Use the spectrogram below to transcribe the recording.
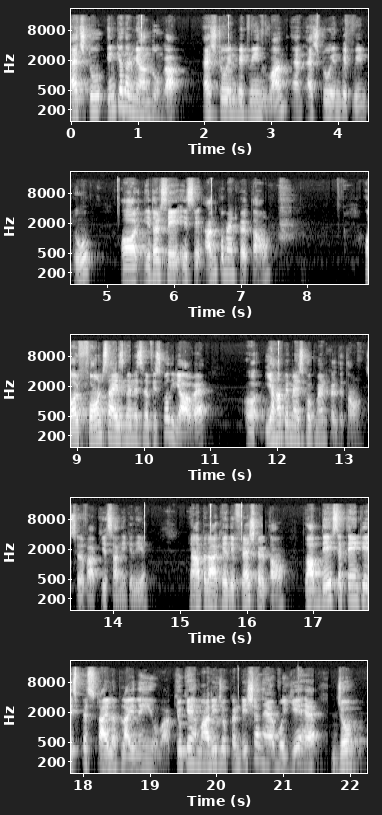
H2 इनके दरमियान दूँगा H2 in between one and H2 in between two और इधर से इसे अनकमेंट करता हूँ, और फॉन्ट साइज़ मैंने सिर्फ़ इसको दिया हुआ है, और यहाँ पे मैं इसको कमेंट कर देता हूँ, सिर्फ़ आपकी आसानी के लिए। यहाँ पर आके रिफ्रेश करता हूँ तो आप देख सकते हैं कि इस पे स्टाइल अप्लाई नहीं हुआ, क्योंकि हमारी जो कंडीशन है वो ये है, जो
